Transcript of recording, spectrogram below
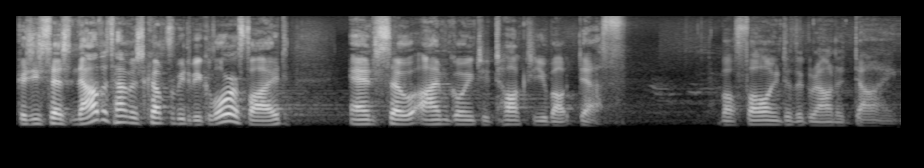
Because he says, Now the time has come for me to be glorified, and so I'm going to talk to you about death, about falling to the ground and dying.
